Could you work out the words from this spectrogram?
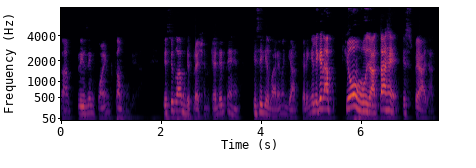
का फ्रीजिंग पॉइंट कम हो गया। इसी को आप डिप्रेशन कह देते हैं। इसी के बारे में ज्ञात करेंगे। लेकिन अब क्यों हो जाता है? इस पे आ जाते हैं।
